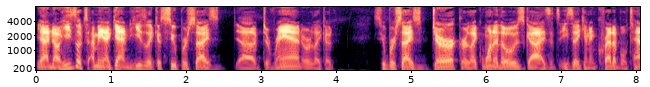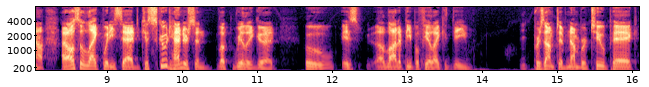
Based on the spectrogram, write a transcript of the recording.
Yeah, no, he's looks. I mean, again, he's like a supersized uh, Durant or like a supersized Dirk or like one of those guys. It's he's like an incredible talent. I also like what he said because Scoot Henderson looked really good, who is a lot of people feel like the presumptive number two pick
